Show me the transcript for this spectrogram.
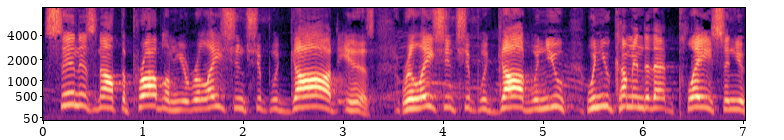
sin is not the problem. Your relationship with God is. Relationship with God, when you when you come into that place and you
